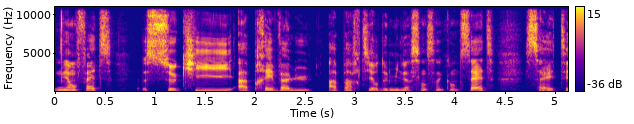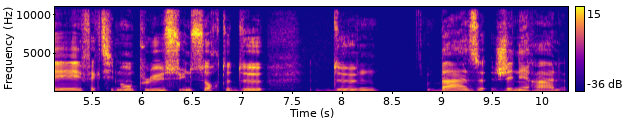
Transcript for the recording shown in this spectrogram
Et en fait, ce qui a prévalu à partir de 1957, ça a été effectivement plus une sorte de, de base générale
